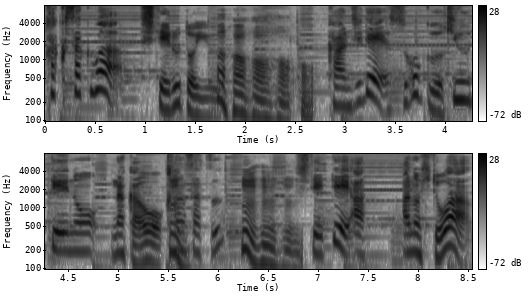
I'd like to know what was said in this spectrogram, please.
画策はしてるという感じで、すごく宮廷の中を観察してて、あ、あの人は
